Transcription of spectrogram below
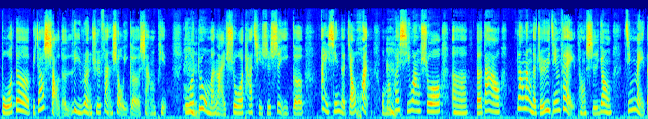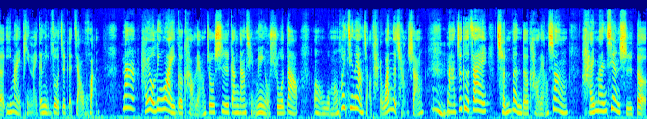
薄的、比较少的利润去贩售一个商品，因为对我们来说，它其实是一个。爱心的交换，我们会希望说，呃，得到浪浪的绝育经费，同时用精美的义卖品来跟你做这个交换。那还有另外一个考量，就是刚刚前面有说到，嗯、呃，我们会尽量找台湾的厂商。嗯，那这个在成本的考量上还蛮现实的。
